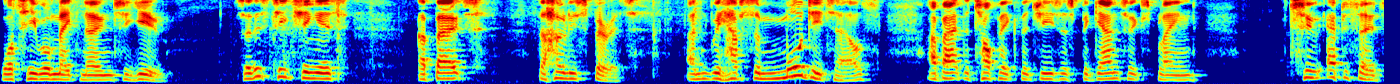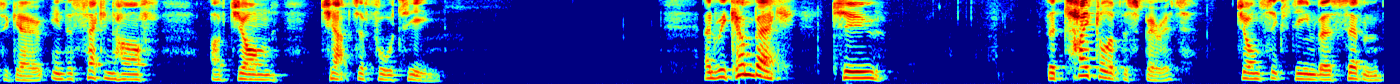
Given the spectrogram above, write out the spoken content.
what he will make known to you. So, this teaching is about the Holy Spirit, and we have some more details about the topic that Jesus began to explain two episodes ago in the second half of John chapter 14. And we come back to the title of the Spirit, John 16, verse 7,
